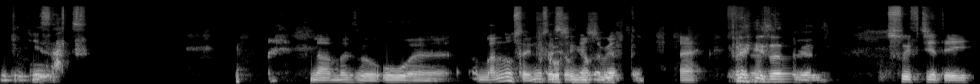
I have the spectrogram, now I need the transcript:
o trocou. Exato. Não, mas o. o uh, não sei, não sei se ele tem andamento. É, Exatamente. Swift GTI.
